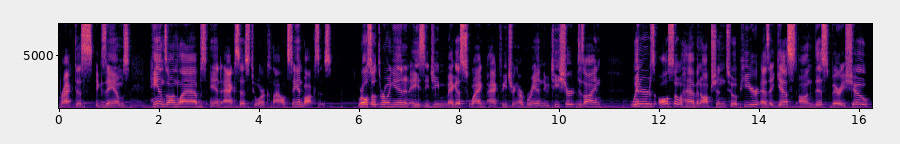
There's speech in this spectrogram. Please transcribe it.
practice, exams, hands-on labs, and access to our cloud sandboxes. We're also throwing in an ACG Mega Swag Pack featuring our brand new t-shirt design, Winners also have an option to appear as a guest on this very show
